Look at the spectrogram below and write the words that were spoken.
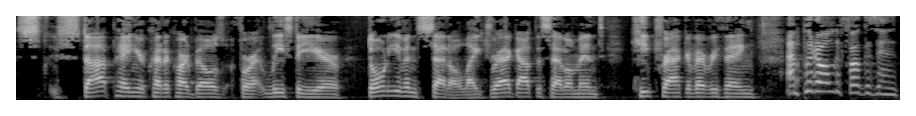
stop paying your credit card bills for at least a year. Don't even settle. Like, drag out the settlement. Keep track of everything. And put all the focus in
